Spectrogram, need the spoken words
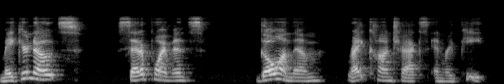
make your notes, set appointments, go on them, write contracts, and repeat.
